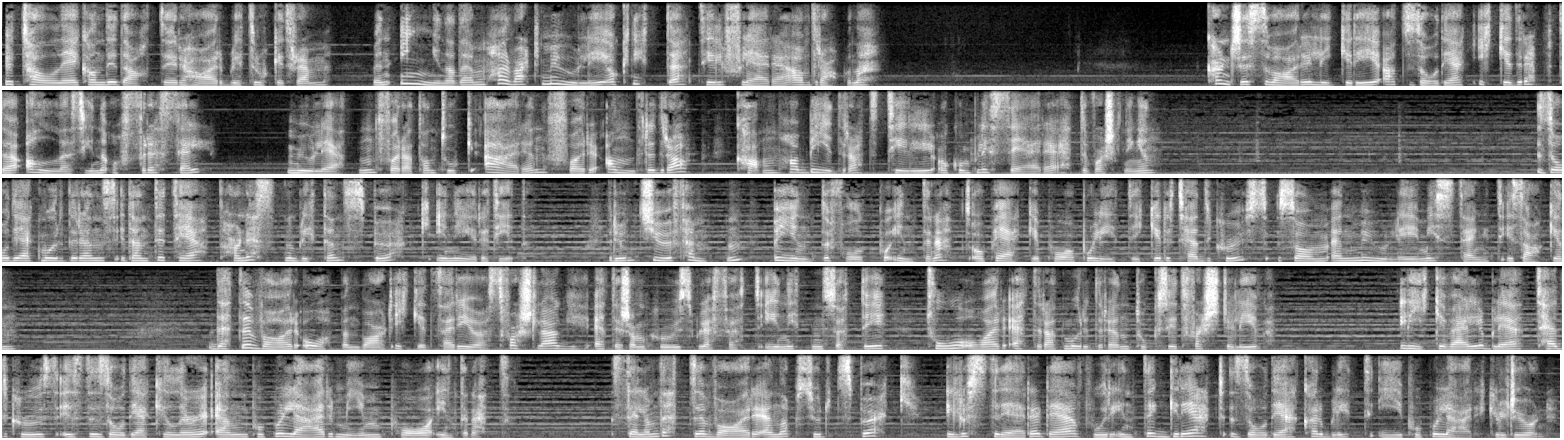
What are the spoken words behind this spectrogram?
Utallige kandidater har blitt trukket frem, men ingen av dem har vært mulig å knytte til flere av drapene. Kanskje svaret ligger i at Zodiac ikke drepte alle sine ofre selv. Muligheten for at han tok æren for andre drap, kan ha bidratt til å komplisere etterforskningen. Zodiac-morderens identitet har nesten blitt en spøk i nyere tid. Rundt 2015 begynte folk på internett å peke på politiker Ted Cruz som en mulig mistenkt i saken. Dette var åpenbart ikke et seriøst forslag, ettersom Cruz ble født i 1970, to år etter at morderen tok sitt første liv. Likevel ble Ted Cruz is the Zodiac Killer en populær meme på internett. Selv om dette var en absurd spøk, illustrerer det hvor integrert Zodiac har blitt i populærkulturen.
